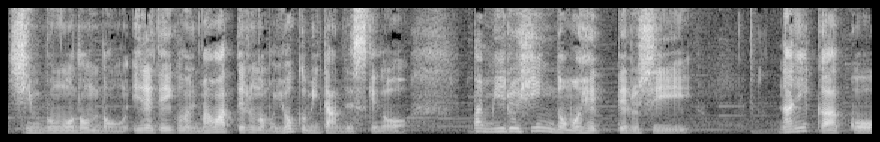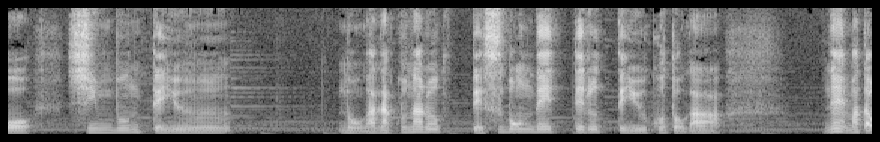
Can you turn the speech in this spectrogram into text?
新聞をどんどん入れていくのに回ってるのもよく見たんですけどやっぱり見る頻度も減ってるし何かこう新聞っていうのがなくなるってすぼんでいってるっていうことがね、また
